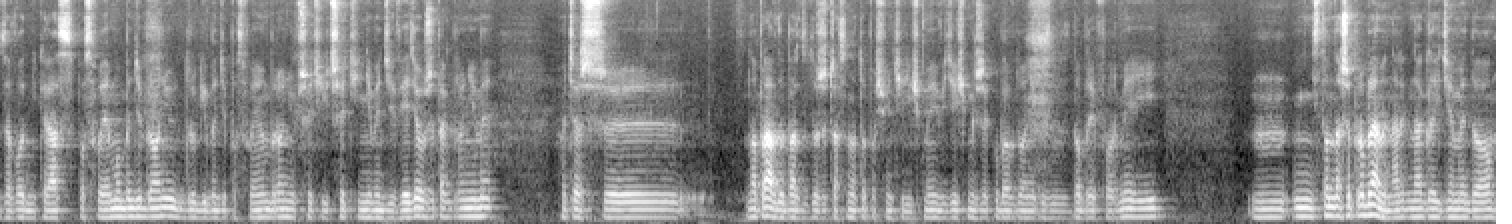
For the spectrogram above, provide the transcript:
zawodnik raz po swojemu będzie bronił, drugi będzie po swojemu bronił, trzeci trzeci nie będzie wiedział, że tak bronimy. Chociaż yy, naprawdę bardzo dużo czasu na to poświęciliśmy i widzieliśmy, że Kuba Wdłoniek jest w dobrej formie i, yy, stąd nasze problemy. Nagle idziemy do,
